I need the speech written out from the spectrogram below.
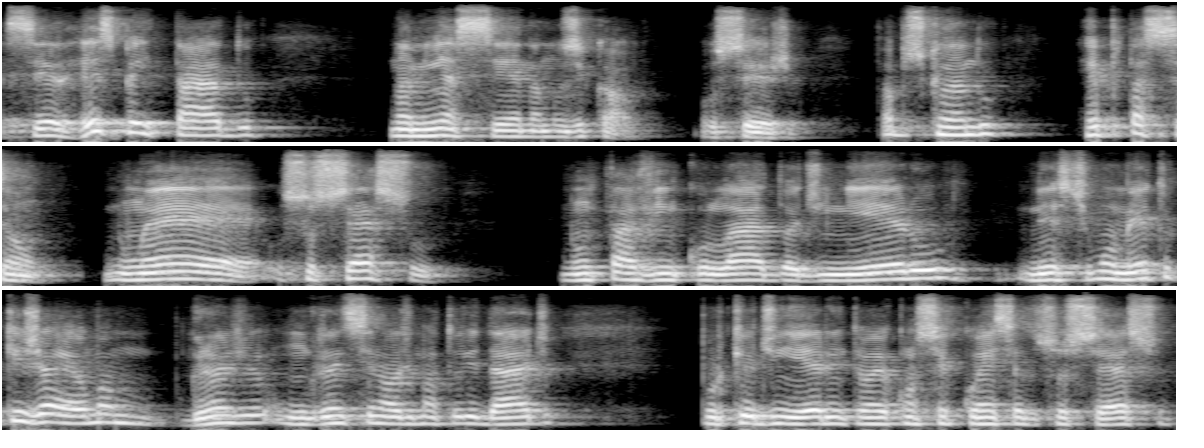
ser respeitado na minha cena musical. Ou seja, está buscando reputação. Não é o sucesso não está vinculado a dinheiro neste momento, que já é uma grande, um grande sinal de maturidade, porque o dinheiro então é consequência do sucesso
